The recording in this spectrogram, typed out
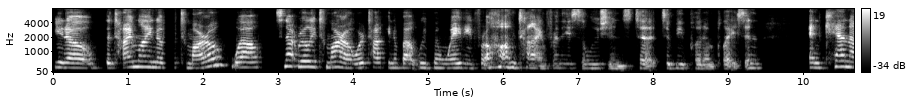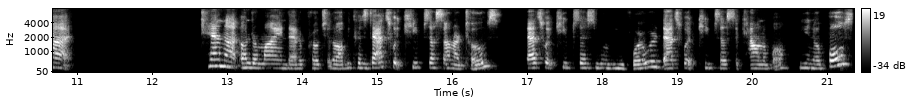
you know, the timeline of tomorrow, well, it's not really tomorrow. We're talking about we've been waiting for a long time for these solutions to, to be put in place and and cannot cannot undermine that approach at all because that's what keeps us on our toes. That's what keeps us moving forward. That's what keeps us accountable, you know, both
